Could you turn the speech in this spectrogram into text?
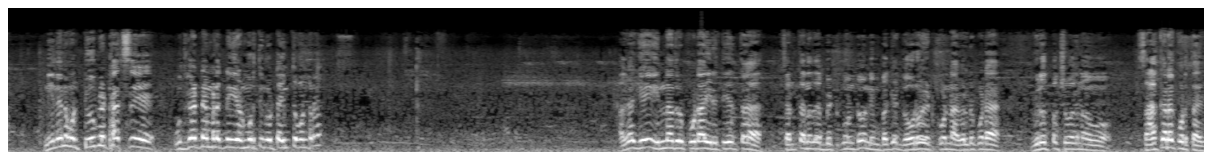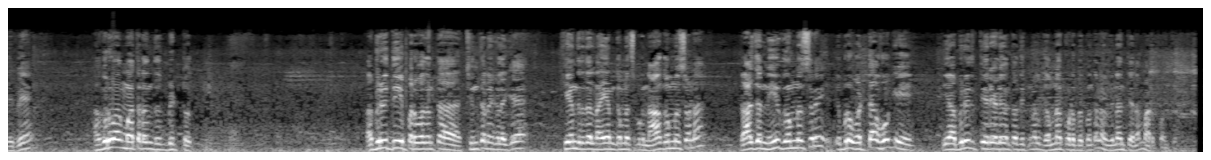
ನೀನೇನೋ ಒಂದು ಟ್ಯೂಬ್ಲೆಟ್ ಹಾಕ್ಸಿ ಉದ್ಘಾಟನೆ ಮಾಡಕ್ ನೀ ಎರಡ್ ಮೂರು ತಿಂಗಳು ಟೈಮ್ ತಗೊಂಡ್ರೆ? ಹಾಗಾಗಿ ಇನ್ನಾದ್ರೂ ಕೂಡ ಈ ರೀತಿಯಂತ ಸಂತಾನದ ಬಿಟ್ಕೊಂಡು ನಿಮ್ ಬಗ್ಗೆ ಗೌರವ ಇಟ್ಕೊಂಡು ನಾವೆಲ್ಲರೂ ಕೂಡ ವಿರೋಧ ಪಕ್ಷವಾಗಿ ನಾವು ಸಹಕಾರ ಕೊಡ್ತಾ ಇದೀವಿ. ಹಗುರವಾಗಿ ಮಾತಾಡೋದು ಬಿಟ್ಟು ಅಭಿವೃದ್ಧಿ ಪರವಾದಂತ ಚಿಂತನೆಗಳಿಗೆ ಕೇಂದ್ರದಲ್ಲಿ ನಾ ಗಮನಿಸಬೇಕು? ನಾವು ಗಮನಿಸೋಣ. ರಾಜ್ಯ ನೀವು ಗಮನಿಸ್ರಿ. ಇಬ್ರು ಒಟ್ಟಾಗಿ ಹೋಗಿ ಈ ಅಭಿವೃದ್ಧಿ ತೇರಿ ಎಳೆಯುವಂತ ದಿಕ್ಕಿನಲ್ಲಿ ಗಮನ ಕೊಡಬೇಕು ಅಂತ ನಾವು ವಿನಂತಿಯನ್ನ ಮಾಡ್ಕೊಂತೀವಿ.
